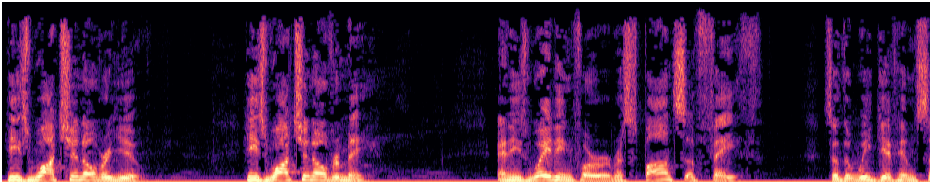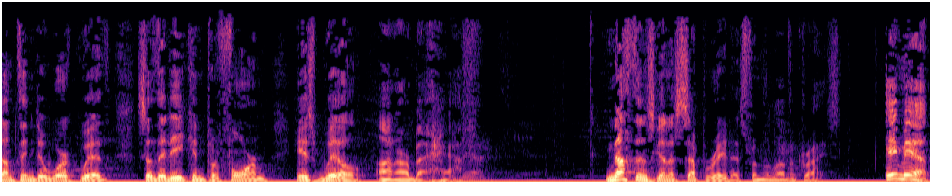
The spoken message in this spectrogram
He's watching over you. He's watching over me. And He's waiting for a response of faith so that we give Him something to work with so that He can perform His will on our behalf. Nothing's going to separate us from the love of Christ. Amen.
